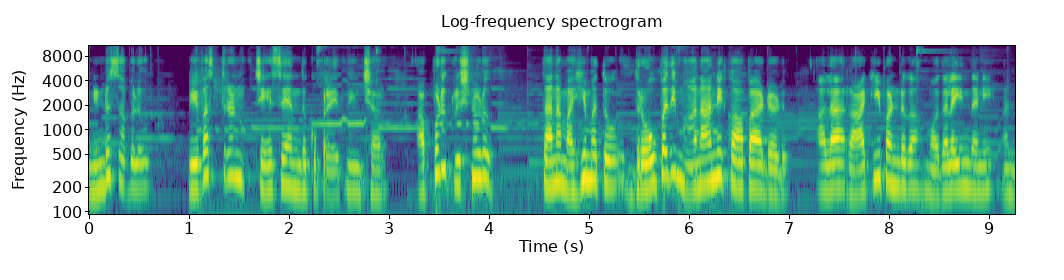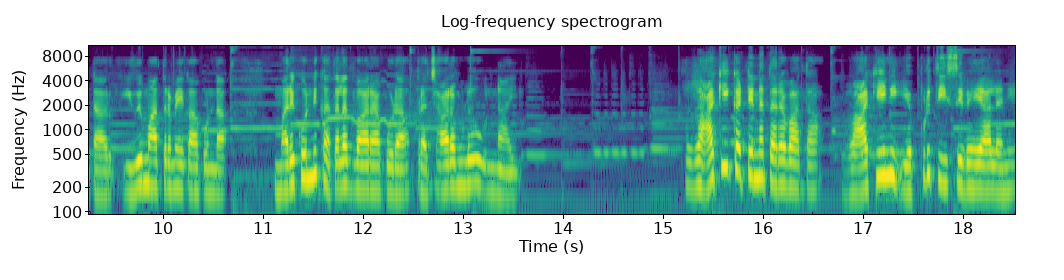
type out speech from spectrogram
నిండు సభలో వివస్త్రను చేసేందుకు ప్రయత్నించారు. అప్పుడు కృష్ణుడు తన మహిమతో ద్రౌపది మానాన్ని కాపాడాడు. అలా రాఖీ పండుగ మొదలైందని అంటారు. ఇవి మాత్రమే కాకుండా మరికొన్ని కథల ద్వారా కూడా ప్రచారంలో ఉన్నాయి. రాఖీ కట్టిన తర్వాత రాఖీని ఎప్పుడు తీసివేయాలని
